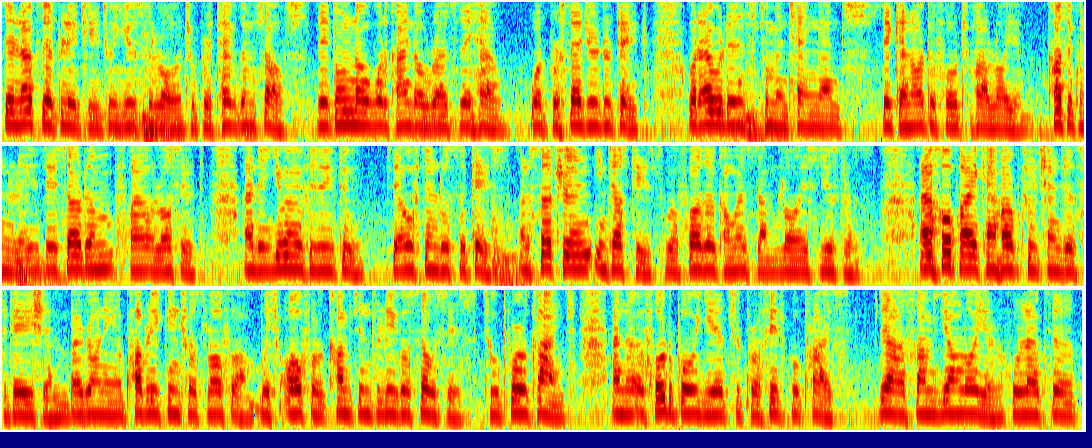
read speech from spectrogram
They lack the ability to use the law to protect themselves. They don't know what kind of rights they have what procedure to take, what evidence to maintain, and they cannot afford to hire a lawyer. Consequently, they seldom file a lawsuit, and even if they do, they often lose the case, and such an injustice will further convince them law is useless. I hope I can help to change the situation by running a public interest law firm which offers competent legal services to poor clients at an affordable yet profitable price. There are some young lawyers who lack the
